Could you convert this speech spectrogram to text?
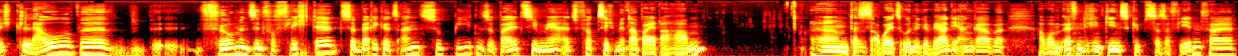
ich glaube, Firmen sind verpflichtet, Sabbaticals anzubieten, sobald sie mehr als 40 Mitarbeiter haben. Ähm, das ist aber jetzt ohne Gewähr die Angabe. Aber im öffentlichen Dienst gibt es das auf jeden Fall.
